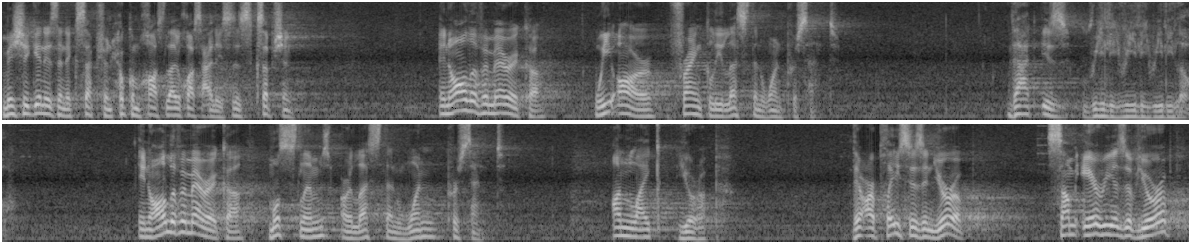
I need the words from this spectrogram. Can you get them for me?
Michigan is an exception. Hukum khas la yuqas alayhi. is an exception. In all of America, we are, frankly, less than 1%. That is really, really, really low. In all of America, Muslims are less than 1%, unlike Europe. There are places in Europe, some areas of Europe,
